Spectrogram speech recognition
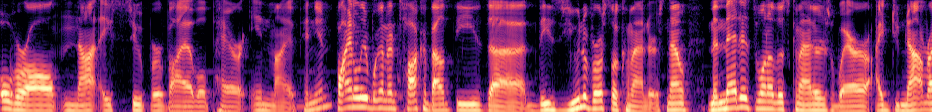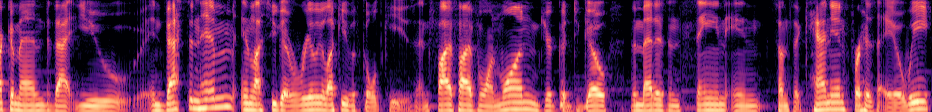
overall not a super viable pair in my opinion. Finally we're going to talk about these uh these universal commanders. Now Mehmed is one of those commanders where I do not recommend that you invest in him unless you get really lucky with gold keys. And 5511 you're good to go. Mehmed is insane in Sunset Canyon for his AoE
